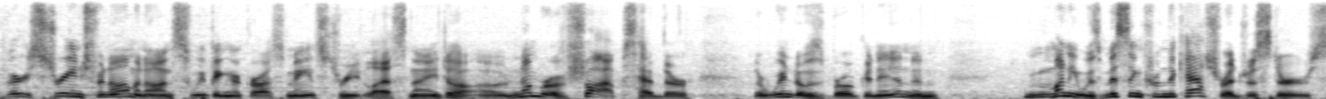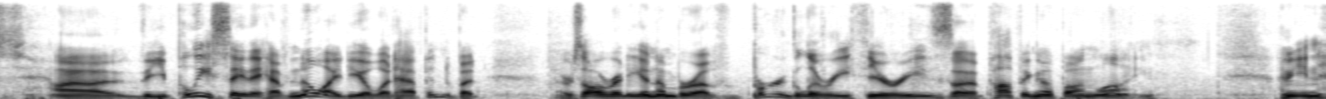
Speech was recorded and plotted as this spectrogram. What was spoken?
very strange phenomenon sweeping across Main Street last night. A, number of shops had their, their windows broken in and money was missing from the cash registers. Uh, the police say they have no idea what happened, but there's already a number of burglary theories uh, popping up online. I mean,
